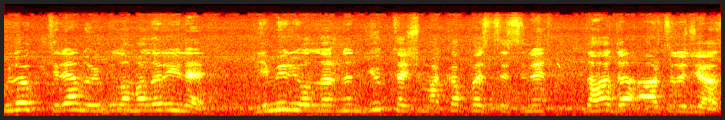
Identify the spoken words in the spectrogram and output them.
Blok tren uygulamaları ile demir yollarının yük taşıma kapasitesini daha da artıracağız.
